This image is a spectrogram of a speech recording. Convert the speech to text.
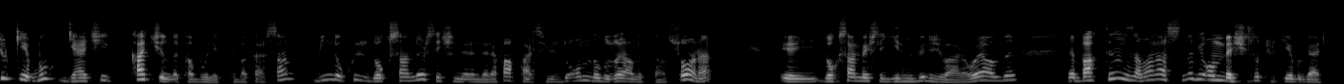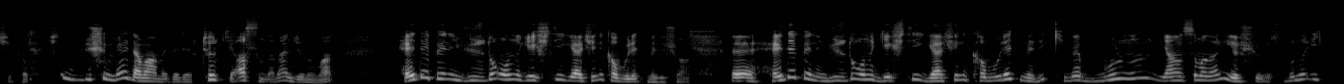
Türkiye bu gerçeği kaç yılda kabul etti bakarsan 1994 seçimlerinde Refah Partisi %19 oy aldıktan sonra 95'te 21 civarı oy aldı. Ve baktığın zaman aslında bir 15 yılda Türkiye bu gerçeği kabul. Şimdi düşünmeye devam edelim. Türkiye aslında bence Numan HDP'nin %10'u geçtiği gerçeğini kabul etmedi şu an. E, HDP'nin %10'u geçtiği gerçeğini kabul etmedik ve bunun yansımalarını yaşıyoruz. Bunu ilk,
